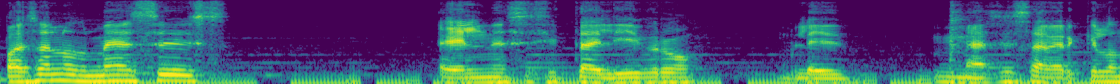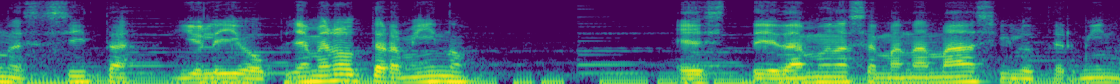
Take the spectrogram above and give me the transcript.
Pasan los meses. Él necesita el libro. Le, me hace saber que lo necesita. Y yo le digo, ya me lo termino. Este, dame una semana más y lo termino.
